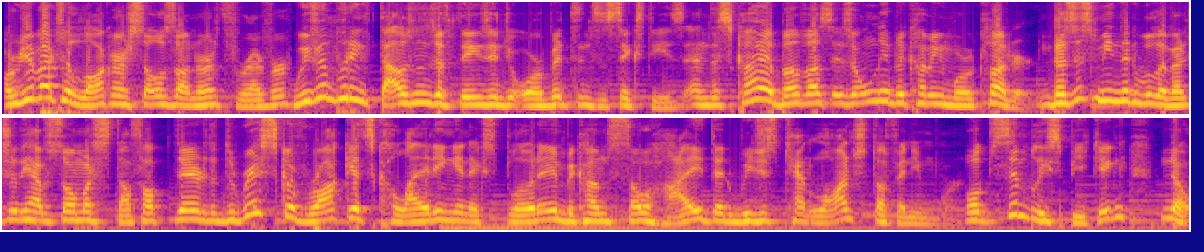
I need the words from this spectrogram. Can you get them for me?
Are we about to lock ourselves on Earth forever? We've been putting thousands of things into orbit since the 60s, and the sky above us is only becoming more cluttered. Does this mean that we'll eventually have so much stuff up there that the risk of rockets colliding and exploding becomes so high that we just can't launch stuff anymore? Well, simply speaking, no.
